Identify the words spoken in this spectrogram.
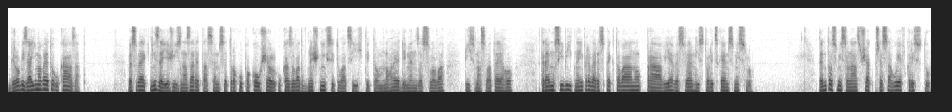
Bylo by zajímavé to ukázat. Ve své knize Ježíš z Nazareta jsem se trochu pokoušel ukazovat v dnešních situacích tyto mnohé dimenze slova, písma svatého, které musí být nejprve respektováno právě ve svém historickém smyslu. Tento smysl nás však přesahuje v Kristu,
